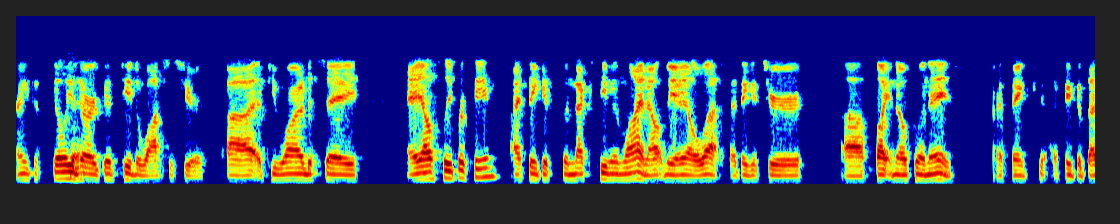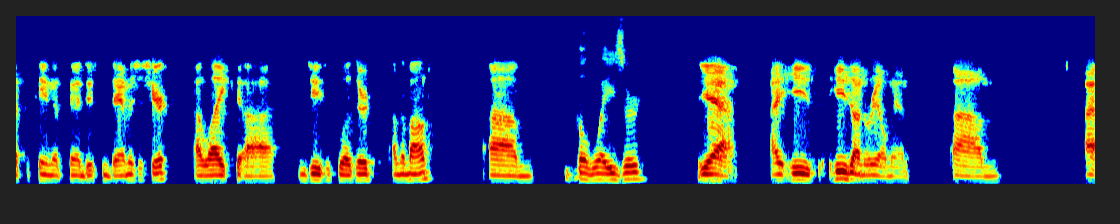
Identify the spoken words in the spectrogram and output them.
I think the Phillies Okay. are a good team to watch this year. Uh, if you wanted to say AL sleeper team, I think it's the next team in line out in the AL West. I think it's your uh, fighting Oakland A's. I think I think that that's a team that's going to do some damage this year. I like uh, Jesus Luzardo on the mound. Um, the laser. yeah, I, he's he's unreal, man. Um, I,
